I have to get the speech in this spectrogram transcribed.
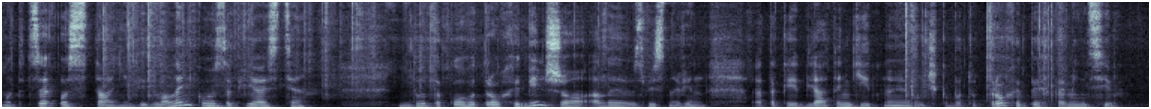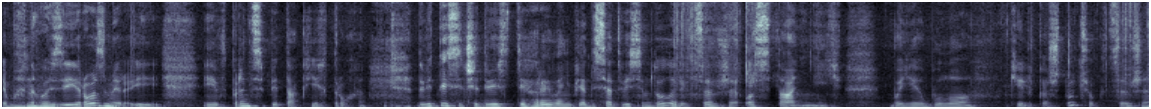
От, це останній від маленького зап'ястя до такого трохи більшого, але, звісно, він е, такий для тендітної ручки, бо тут трохи тих камінців. Я маю на увазі і розмір, і, і в принципі, так, їх трохи. 2200 гривень, 58 доларів це вже останній, бо їх було кілька штучок, це вже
